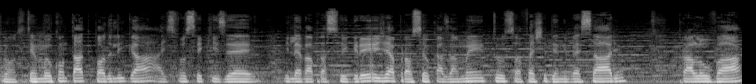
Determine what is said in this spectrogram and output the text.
Pronto, tem o meu contato, pode ligar. Aí se você quiser me levar para sua igreja, para o seu casamento, sua festa de aniversário, para louvar,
